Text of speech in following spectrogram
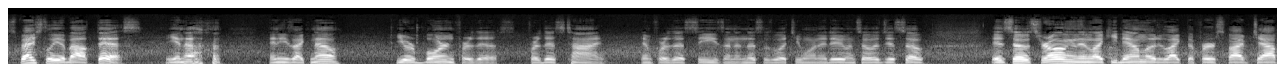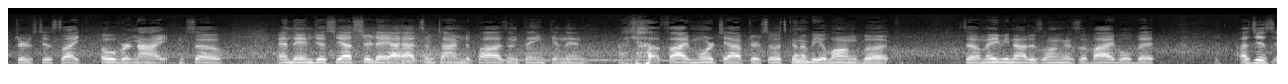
especially about this, you know? and he's like, No, you were born for this, for this time, and for this season, and this is what you want to do. And so it's just so, it's so strong. And then, like, you downloaded like the first five chapters just like overnight. And so, and then just yesterday, I had some time to pause and think, and then I got five more chapters. So it's going to be a long book. So maybe not as long as the Bible, but I just,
